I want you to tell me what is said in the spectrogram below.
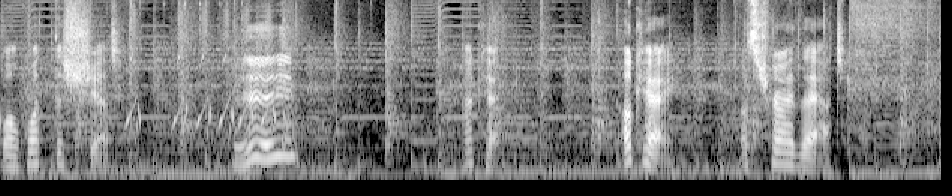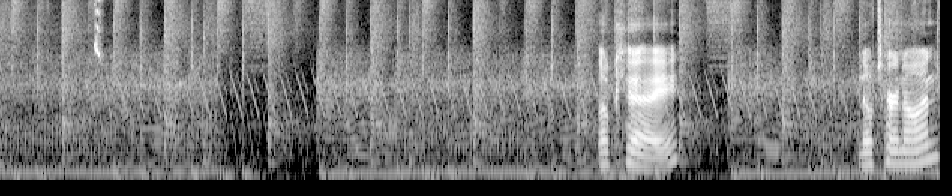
Well, what the shit? Okay. Okay. Let's try that. Okay. No turn on?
